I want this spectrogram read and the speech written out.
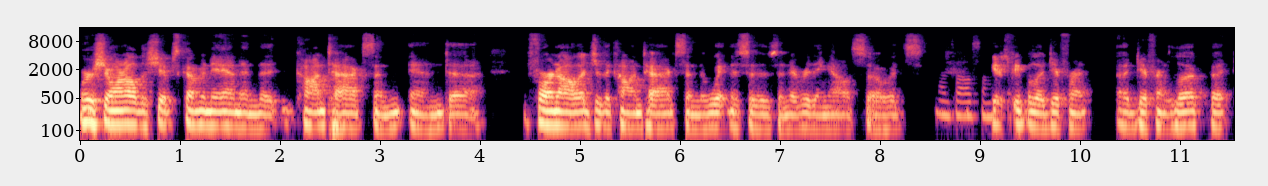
we're showing all the ships coming in and the contacts and and uh foreknowledge of the contacts and the witnesses and everything else. So it's that's awesome. gives people a different a different look. But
